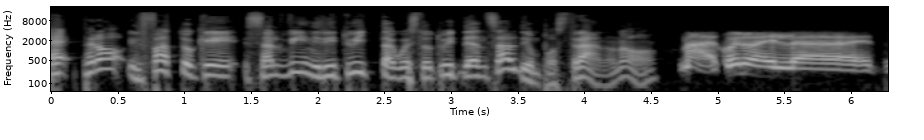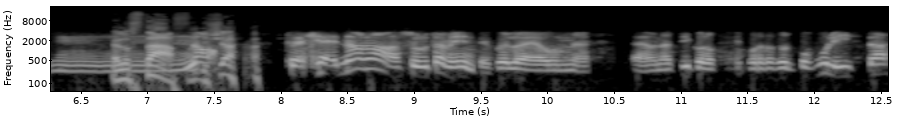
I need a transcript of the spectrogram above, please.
Eh, però il fatto che Salvini ritwitta questo tweet di Ansaldi è un po' strano, no? Ma quello è il... Eh, è lo staff, no, diciamo. Perché, no, no, assolutamente. Quello è un, è un articolo che ha portato il populista.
